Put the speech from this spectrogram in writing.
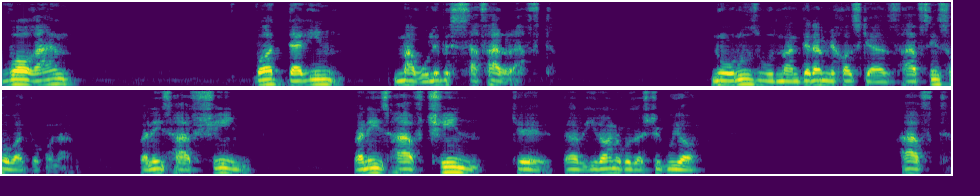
واقعا باید در این مقوله به سفر رفت. نوروز بود من دلم می‌خواست که از هفسین صحبت بکنم. و نیز هفشین و نیز هفچین که در ایران گذشته گویا هفت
